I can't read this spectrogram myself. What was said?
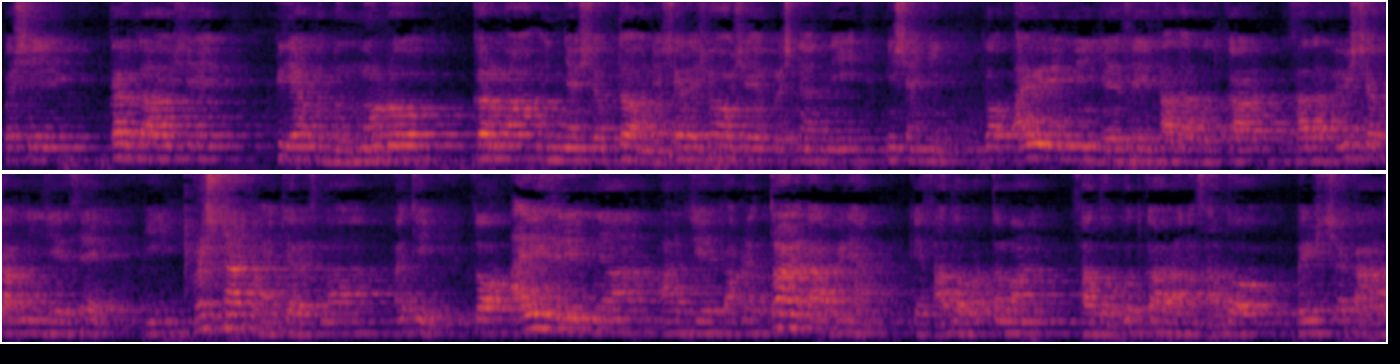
પછી કરતા આવશે, ક્રિયાપદનું મોઢો, કર્મ, અન્ય શબ્દ અને શેરે શું આવશે? પ્રશ્નાર્થની નિશાની. તો આવી રીતની જે છે સાદા ભૂતકાળ, સાદા ભવિષ્યકાળની જે છે એ પ્રશ્નાર્થ વાક્ય રચના હતી. તો આવી જ રીતના આ જે આપણે ત્રણ કાળ ભણ્યા, કે સાદો વર્તમાન, સાદો ભૂતકાળ અને સાદો ભવિષ્યકાળ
